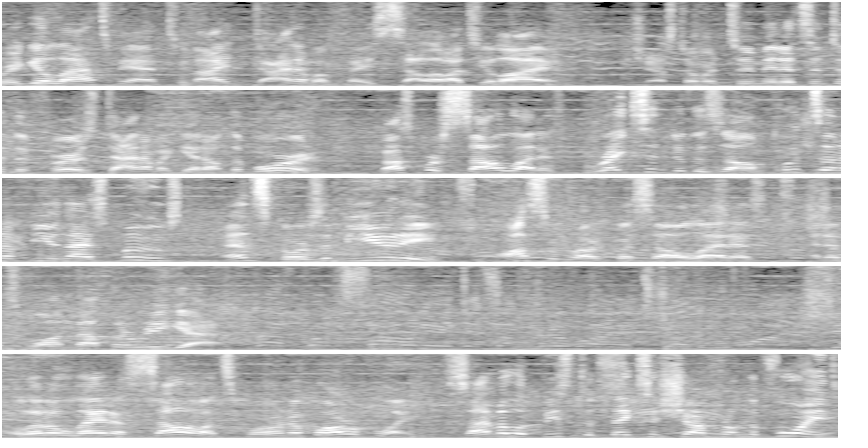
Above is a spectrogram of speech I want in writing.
Riga Latvia and tonight Dynamo face Salavat Yulaev. Just over two minutes into the first, Dynamo get on the board. Kasper Saulietis breaks into the zone, puts on a few nice moves, and scores a beauty. Awesome rush by Saulietis, and it's 1-0 Riga. A little later, Salavat score on a power play. Simon Lepisto takes a shot from the point,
